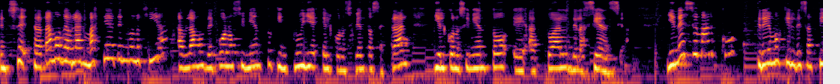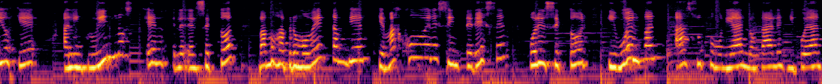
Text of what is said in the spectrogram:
Entonces, tratamos de hablar más que de tecnología, hablamos de conocimiento que incluye el conocimiento ancestral y el conocimiento eh, actual de la ciencia. Y en ese marco, creemos que el desafío es que al incluirlos en el sector, vamos a promover también que más jóvenes se interesen por el sector y vuelvan a sus comunidades locales y puedan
